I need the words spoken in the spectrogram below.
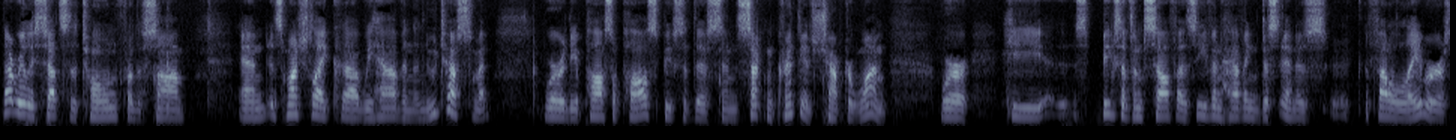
That really sets the tone for the psalm. And it's much like uh, we have in the New Testament, where the Apostle Paul speaks of this in 2 Corinthians chapter 1, where he speaks of himself as even having, and his fellow laborers,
